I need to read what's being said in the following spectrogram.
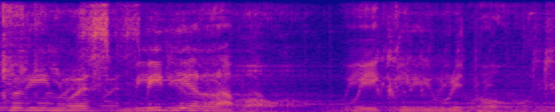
Screenless Media Lab Weekly Report.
